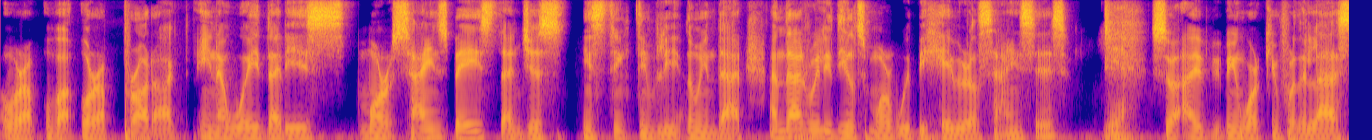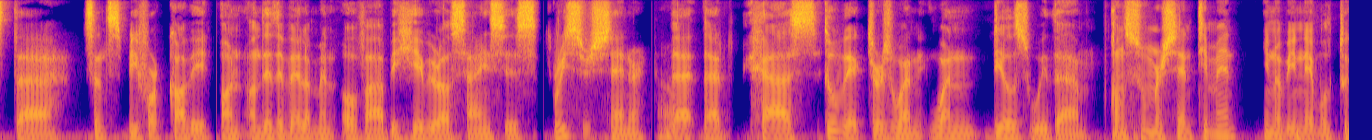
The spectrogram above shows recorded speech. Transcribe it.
or, a, or a product in a way that is more science based than just instinctively doing that. And that really deals more with behavioral sciences. Yeah. So I've been working for the last uh, since before COVID on, on the development of a behavioral sciences research center oh. that that has two vectors. One one deals with um, consumer sentiment, you know, being able to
